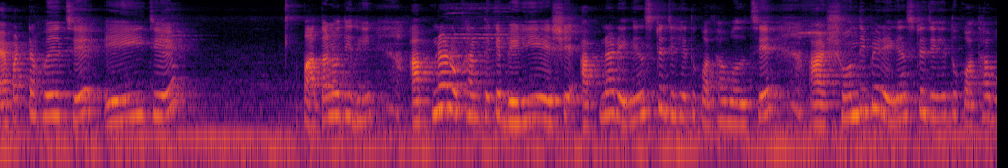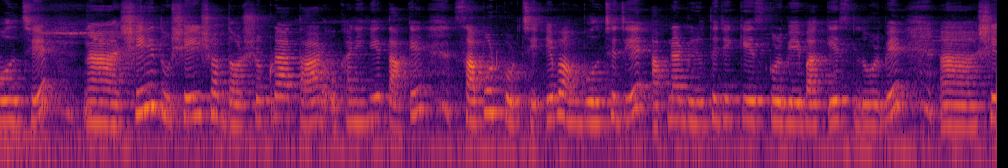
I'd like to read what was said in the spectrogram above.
ব্যাপারটা হয়েছে, এই যে পাতানো দিদি, আপনার ওখান থেকে বেরিয়ে এসে আপনার এগেনস্টে যেহেতু কথা বলছে, আর সন্দীপের এগেনস্টে যেহেতু কথা বলছে সেহেতু সেই সব দর্শকরা তার ওখানে গিয়ে তাকে সাপোর্ট করছে এবং বলছে যে, আপনার বিরুদ্ধে যে কেস করবে বা কেস লড়বে সে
